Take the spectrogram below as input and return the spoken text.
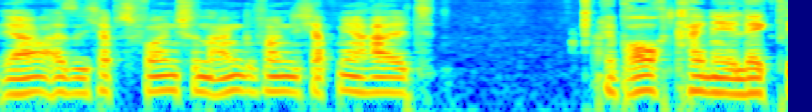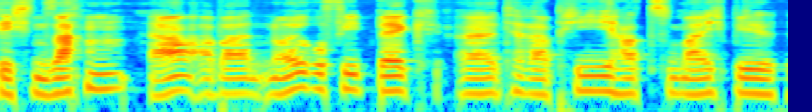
ja, also ich habe es vorhin schon angefangen, ich habe mir halt Ihr braucht keine elektrischen Sachen, ja, aber Neurofeedback-Therapie äh, hat zum Beispiel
